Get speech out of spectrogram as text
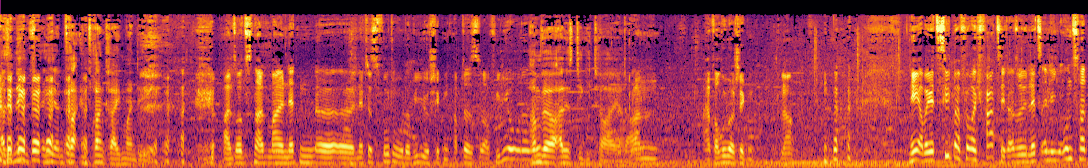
Also nicht in, Fra in Frankreich, meinte ich. Ansonsten halt mal ein netten, äh, nettes Foto oder Video schicken. Habt ihr das auf Video oder so? Haben wir alles digital. Ja. Dann einfach rüberschicken. Klar. Nee, aber jetzt zieht mal für euch Fazit. Also letztendlich uns hat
